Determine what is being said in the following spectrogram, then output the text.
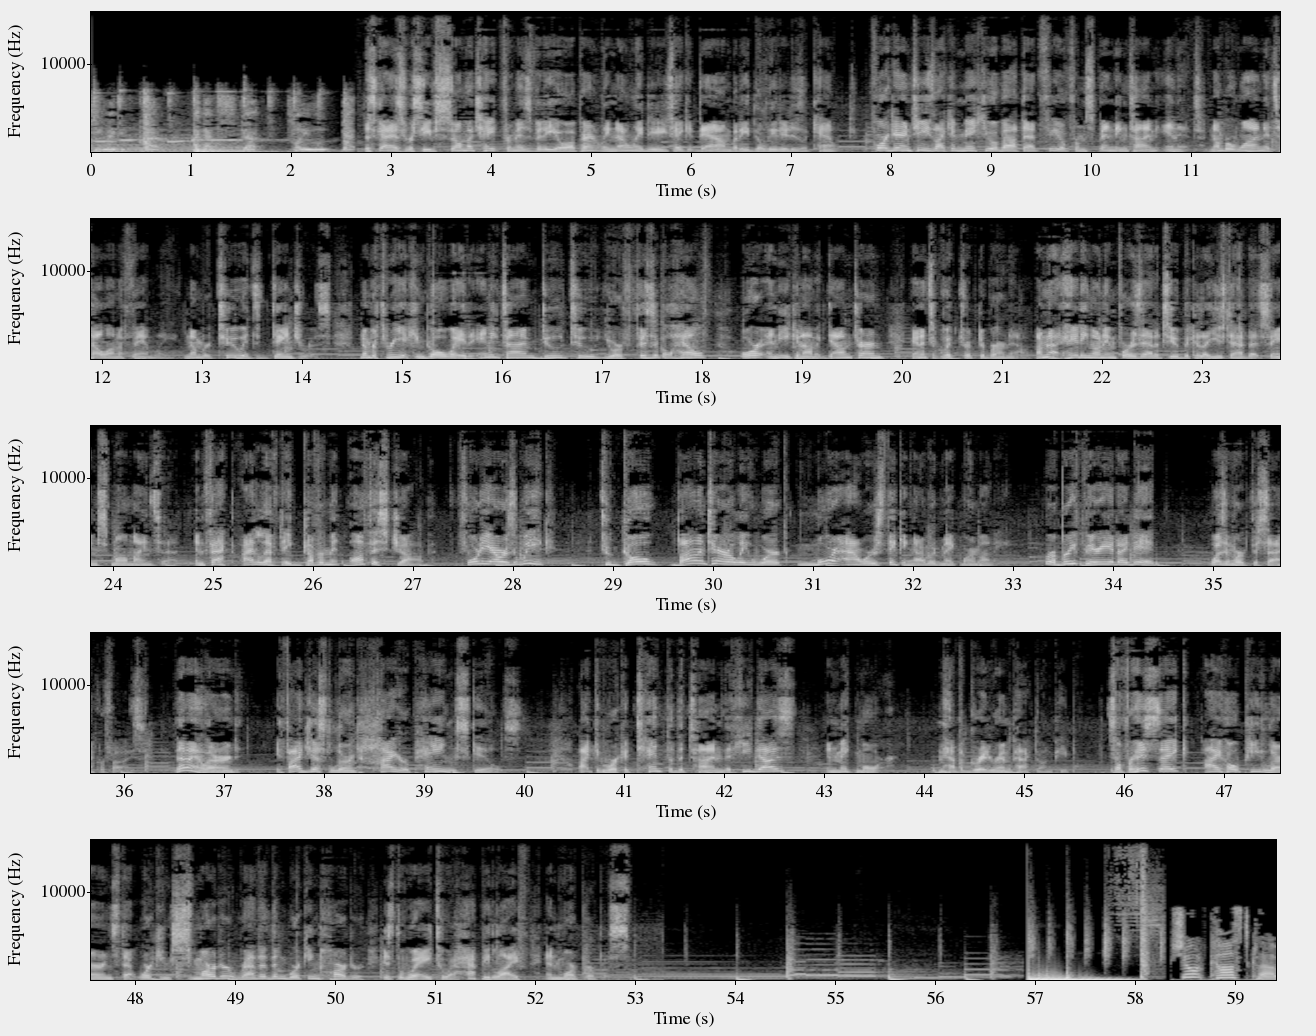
She make it clap. I got the strap. 21 gap. This guy has received so much hate from his video, apparently not only did he take it down, but he deleted his account. Four guarantees I can make you about that field from spending time in it. Number one, it's hell on a family. Number two, it's dangerous. Number three, it can go away at any time due to your physical health or an economic downturn, and it's a quick trip to burnout. I'm not hating on him for his attitude because I used to have that same small mindset. In fact, I left a government office job, 40 hours a week, to go voluntarily work more hours thinking I would make more money. For a brief period, I did. Wasn't worth the sacrifice. Then I learned if I just learned higher paying skills, I could work a tenth of the time that he does and make more and have a greater impact on people. So, for his sake, I hope he learns that working smarter rather than working harder is the way to a happy life and more purpose. Shortcast Club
